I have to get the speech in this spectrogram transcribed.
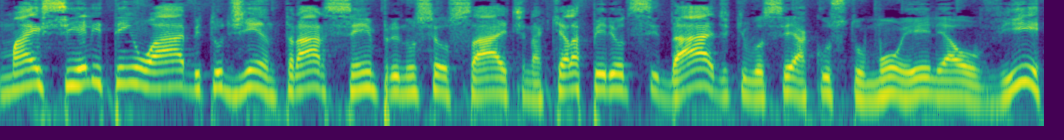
mas se ele tem o hábito de entrar sempre no seu site naquela periodicidade que você acostumou ele a ouvir,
